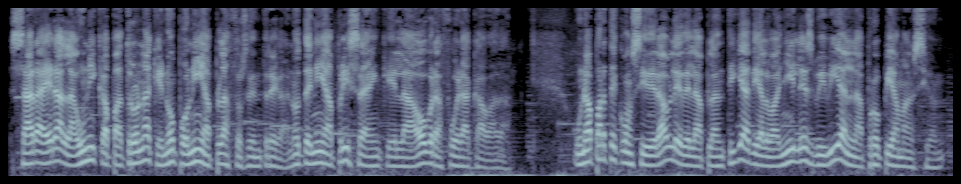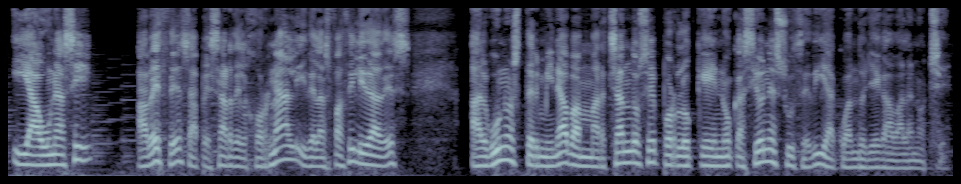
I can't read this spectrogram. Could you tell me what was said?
Sara era la única patrona que no ponía plazos de entrega, no tenía prisa en que la obra fuera acabada. Una parte considerable de la plantilla de albañiles vivía en la propia mansión, y aún así, a veces, a pesar del jornal y de las facilidades, algunos terminaban marchándose por lo que en ocasiones sucedía cuando llegaba la noche.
